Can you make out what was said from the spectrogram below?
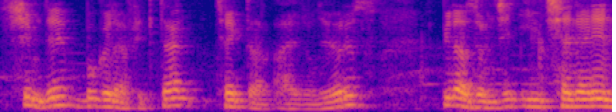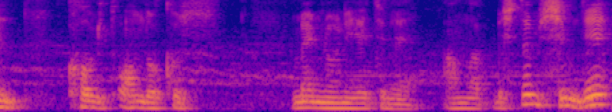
Şimdi bu grafikten tekrar ayrılıyoruz. Biraz önce ilçelerin COVID-19 memnuniyetini anlatmıştım. Şimdi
